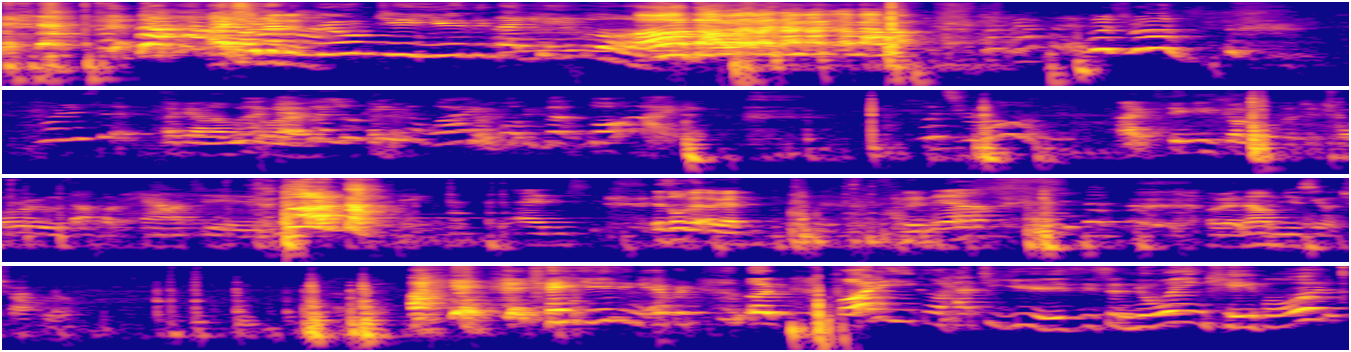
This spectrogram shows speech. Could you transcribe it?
I I should have filmed you using that keyboard. Oh, no, no, no, no, no, no, no. What happened? What's wrong? What is it? Okay, I'll look Okay, away. we're looking away. What, but why? What's wrong? I think he's got all the tutorials up on how to. And It's okay. Okay. it's good now. Okay. Now I'm using a track wheel. They're using every look. Mighty Eagle had to use this annoying keyboard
